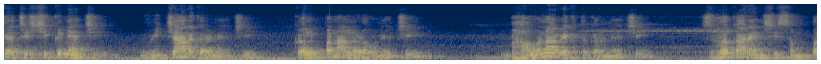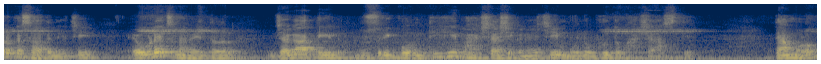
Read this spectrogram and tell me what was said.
त्याची शिकण्याची विचार करण्याची कल्पना लढवण्याची भावना व्यक्त करण्याची सहकाऱ्यांशी संपर्क साधण्याची एवढेच नव्हे तर जगातील दुसरी कोणतीही भाषा शिकण्याची मूलभूत भाषा असते. त्यामुळं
